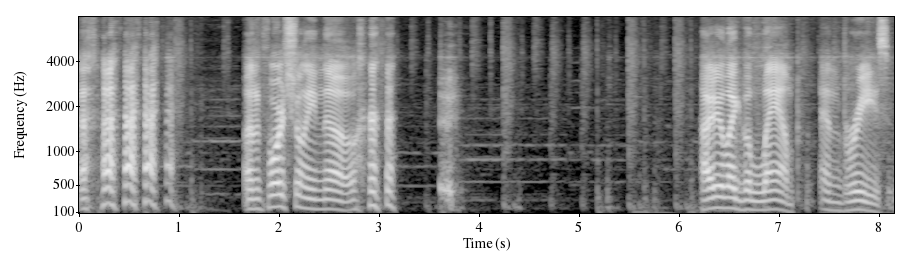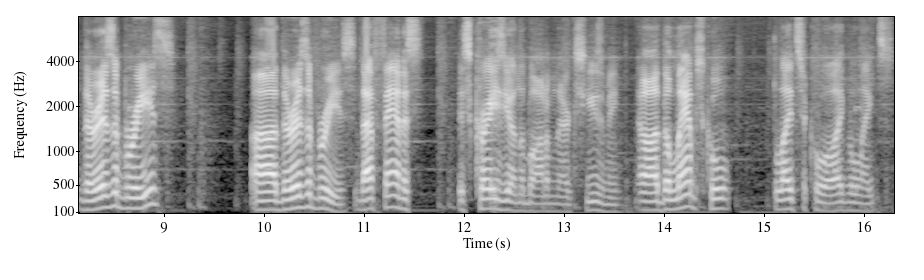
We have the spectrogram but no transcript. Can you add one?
Unfortunately, no. How do you like the lamp and breeze? There is a breeze. Uh, there is a breeze. That fan is, is crazy on the bottom there, excuse me. Uh, the lamp's cool. The lights are cool. I like the lights.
